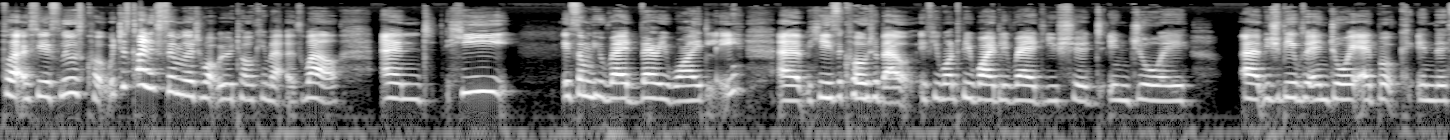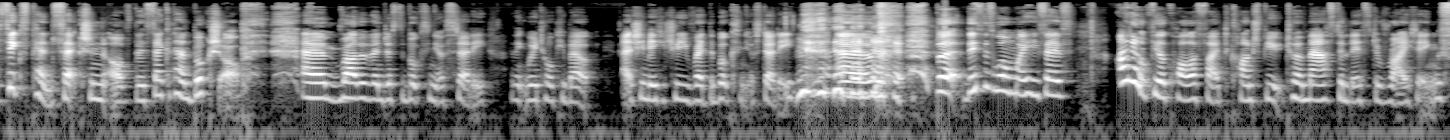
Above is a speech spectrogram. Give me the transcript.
pull out a C.S. Lewis quote, which is kind of similar to what we were talking about as well. And he is someone who read very widely. Um, he's a quote about if you want to be widely read, you should enjoy. Um, you should be able to enjoy a book in the sixpence section of the secondhand bookshop, um, rather than just the books in your study. I think we're talking about actually making sure you've read the books in your study. Um, but this is one where he says, I don't feel qualified to contribute to a master list of writings.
